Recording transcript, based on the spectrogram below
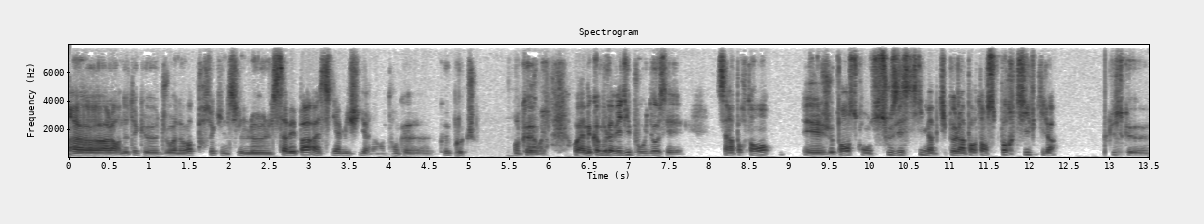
alors, notez que Joan Howard, pour ceux qui ne le, le savaient pas, a signé à Michigan hein, en tant que, que coach. Donc, euh, voilà. Ouais, mais comme vous l'avez dit, pour Udo, c'est c'est important. Et je pense qu'on sous-estime un petit peu l'importance sportive qu'il a, plus que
